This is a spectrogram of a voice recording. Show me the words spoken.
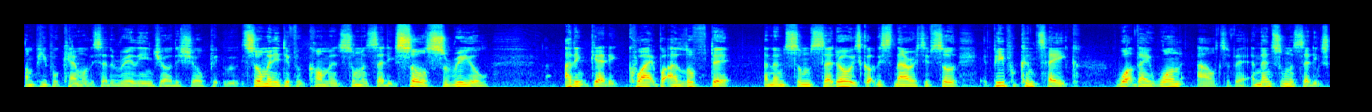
and people came up. They said they really enjoyed the show. So many different comments. Someone said it's so surreal. I didn't get it quite, but I loved it. And then some said, "Oh, it's got this narrative." So people can take what they want out of it. And then someone said it's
